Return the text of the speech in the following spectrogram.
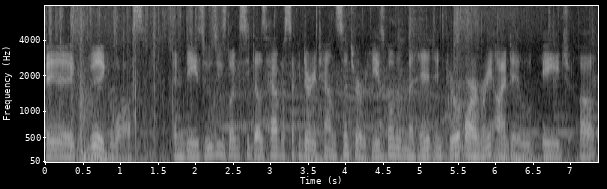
Big, big loss. And the Zhu Xi's Legacy does have a secondary town center. He is going to hit Imperial Armory, eyeing to age up.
